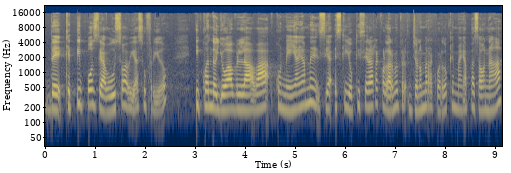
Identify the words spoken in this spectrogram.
de qué tipos de abuso había sufrido. Y cuando yo hablaba con ella, ella me decía, es que yo quisiera recordarme, pero yo no me recuerdo que me haya pasado nada,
